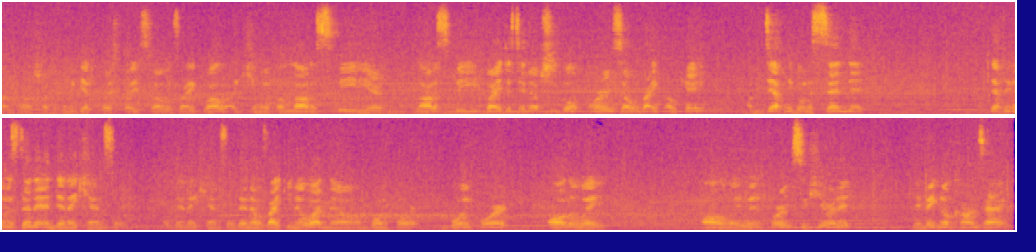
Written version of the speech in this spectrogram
I'm not sure if I'm going to get first place, so I was like, well, I came with a lot of speed here. A lot of speed, but I just didn't know if should go for it, so I was like, okay, I'm definitely going to send it. Definitely going to send it, and then I canceled. And then I canceled. Then I was like, you know what? No, I'm going for it. I'm going for it all the way. All the way. Went for it, secured it. They make no contact,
